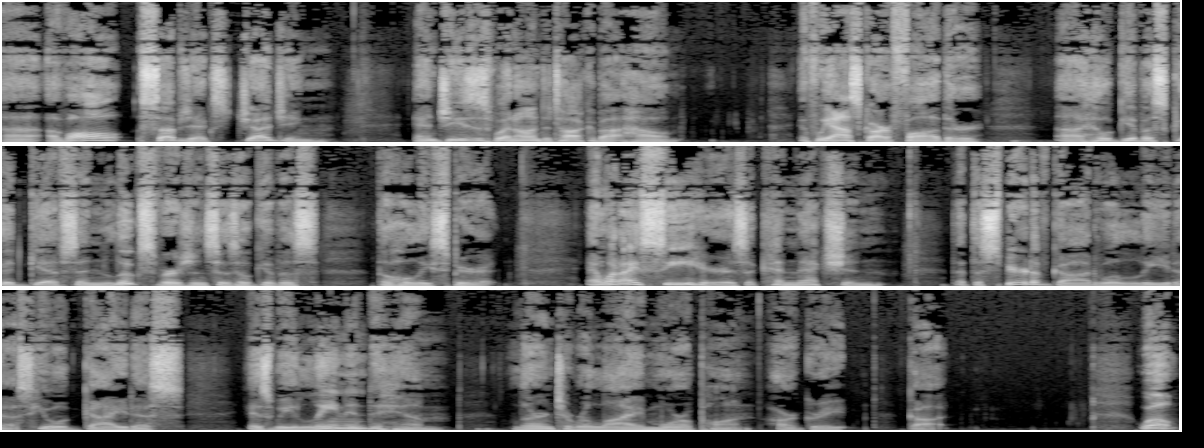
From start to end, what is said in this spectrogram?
uh, of all subjects, judging. And Jesus went on to talk about how if we ask our Father, uh, He'll give us good gifts. And Luke's version says He'll give us the Holy Spirit. And what I see here is a connection that the Spirit of God will lead us. He will guide us as we lean into Him, learn to rely more upon our great God. Well,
